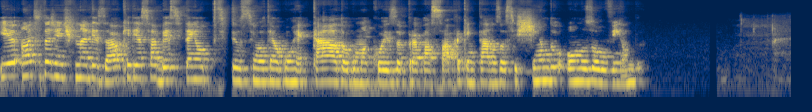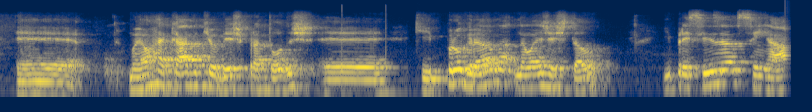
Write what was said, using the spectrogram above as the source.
E antes da gente finalizar, eu queria saber se, tem, se o senhor tem algum recado, alguma coisa para passar para quem está nos assistindo ou nos ouvindo. É, o maior recado que eu deixo para todos é que programa não é gestão e precisa, sim, a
